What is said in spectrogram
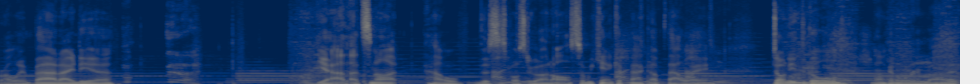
probably a bad idea. Yeah, that's not how this is supposed to go at all. So we can't get back up that way. Don't need the gold. Not gonna worry about it.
